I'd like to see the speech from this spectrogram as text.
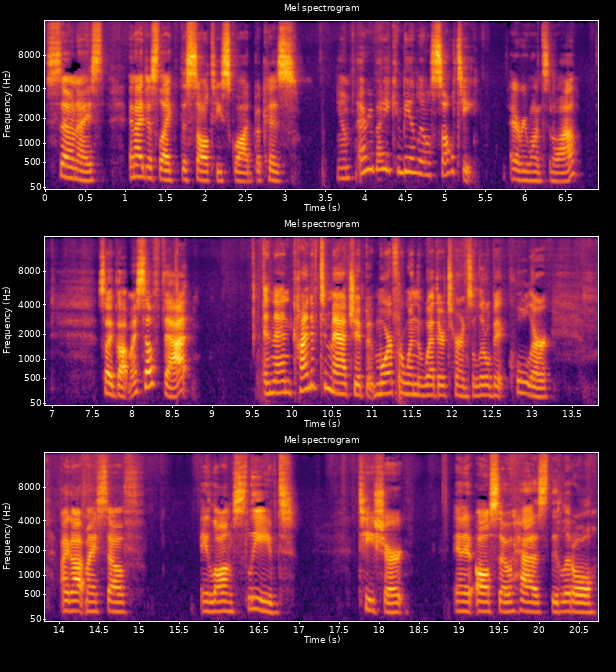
So nice. And I just like the salty squad because, you know, everybody can be a little salty every once in a while. So I got myself that. And then kind of to match it, but more for when the weather turns a little bit cooler, I got myself a long sleeved t-shirt and it also has the little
